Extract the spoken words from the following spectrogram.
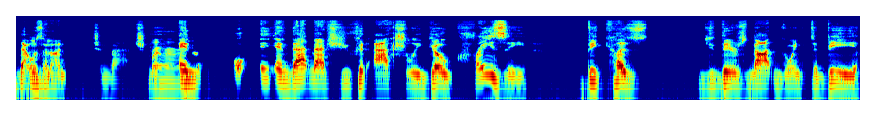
that was Mhm. an unsanctioned match. right. Right. Right. And in that match, you could actually go crazy because you, there's not going to be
